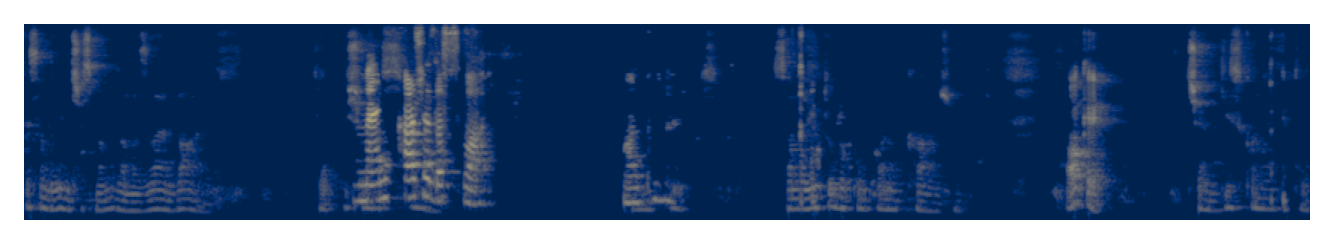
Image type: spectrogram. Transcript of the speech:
Kaj sem da vidim, če smo nazaj live? Meni kaže, da sva. Samo YouTubeu pa ne kaže. Ok. Če disconnected,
